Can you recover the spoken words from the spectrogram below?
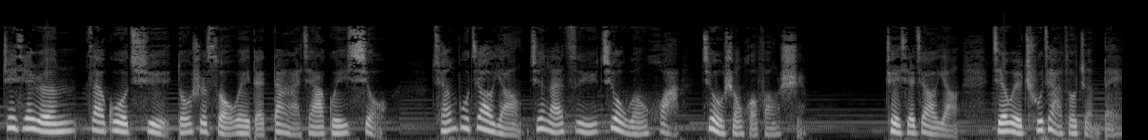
这些人在过去都是所谓的大家闺秀，全部教养均来自于旧文化、旧生活方式。这些教养皆为出嫁做准备，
